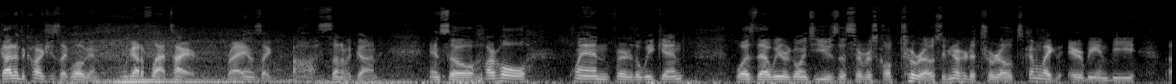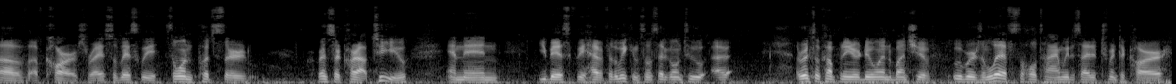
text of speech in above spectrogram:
got in the car she's like, Logan, we got a flat tire, right? And I was like, oh, son of a gun. And so our whole plan for the weekend was that we were going to use this service called Turo. So if you've never heard of Turo, it's kind of like Airbnb of, of cars, right? So basically someone puts their, rents their car out to you and then you basically have it for the weekend. So instead of going to a, a rental company or doing a bunch of Ubers and Lyfts the whole time, we decided to rent a car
